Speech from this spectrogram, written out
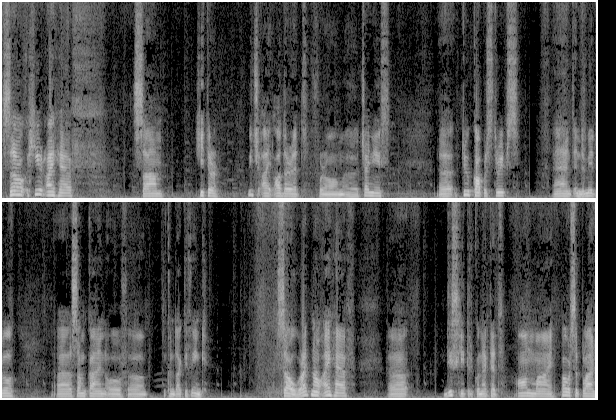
So here I have some heater which I ordered from uh, Chinese. Uh, two copper strips and in the middle uh, some kind of conductive ink. So right now I have uh, this heater connected on my power supply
